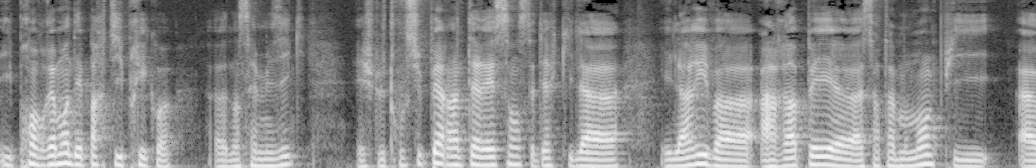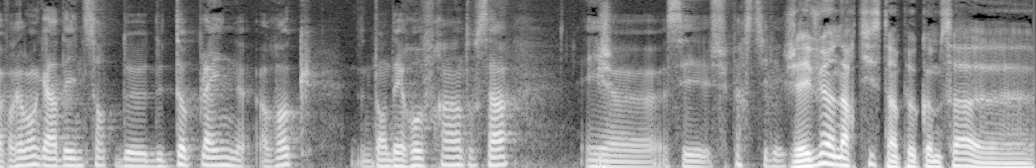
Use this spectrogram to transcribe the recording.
il prend vraiment des partis pris, quoi, dans sa musique. Et je le trouve super intéressant, c'est-à-dire qu'il a, il arrive à, à rapper à certains moments, puis à vraiment garder une sorte de, de top line rock dans des refrains, tout ça. Et euh, c'est super stylé. J'avais vu un artiste un peu comme ça euh,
